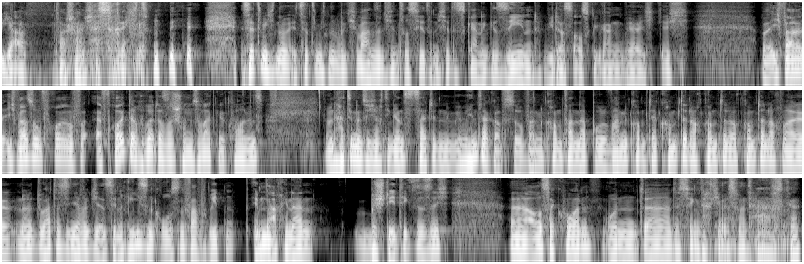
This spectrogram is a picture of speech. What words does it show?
ja, wahrscheinlich hast du recht. es hätte mich nur, es hätte mich nur wirklich wahnsinnig interessiert und ich hätte es gerne gesehen, wie das ausgegangen wäre. Ich, ich, weil ich war, ich war so erfreut darüber, dass er schon so weit gekommen ist und hatte natürlich auch die ganze Zeit im Hinterkopf so, wann kommt Van der Poel, wann kommt er, kommt er noch, kommt er noch, kommt er noch, weil ne, du hattest ihn ja wirklich als den riesengroßen Favoriten. Im Nachhinein bestätigte sich äh, auserkoren und äh, deswegen dachte ich mir erstmal, kann,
